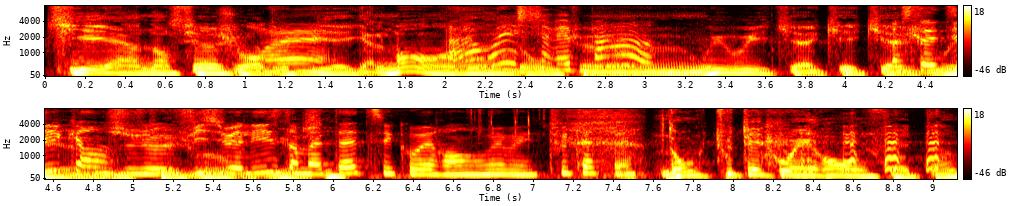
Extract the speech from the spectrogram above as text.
Qui est un ancien joueur de Ouais. rugby également. Ah hein, ouais, je donc, savais pas. oui, oui, qui a, qui, qui a Ah, Cela joué, dit, quand euh, je visualise rugby dans ma tête, c'est cohérent. Oui, oui, tout à fait. Donc tout est cohérent en fait. Hein.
